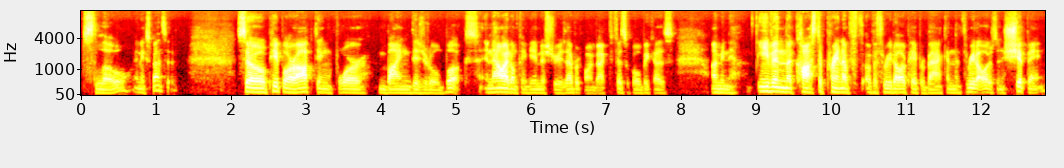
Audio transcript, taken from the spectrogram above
slow and expensive. So people are opting for buying digital books. And now i don't think the industry is ever going back to physical because I mean, even the cost of print of, of a three dollar paperback and the three dollars in shipping,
